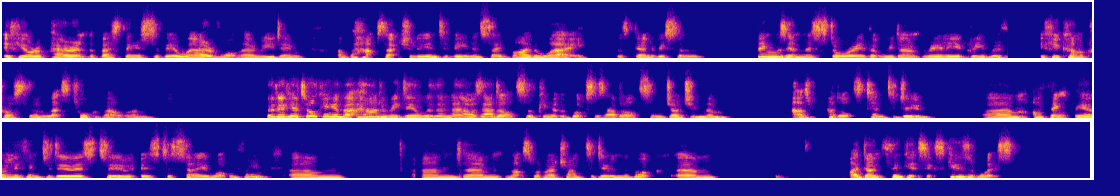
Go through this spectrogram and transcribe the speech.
if you're a parent, the best thing is to be aware of what they're reading and perhaps actually intervene and say, by the way, there's going to be some things in this story that we don't really agree with. If you come across them, let's talk about them. But if you're talking about how do we deal with them now as adults, looking at the books as adults and judging them, as adults tend to do, um, I think the only thing to do is to is to say what we think, um, and um, that's what I tried to do in the book. Um, I don't think it's excusable. It's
